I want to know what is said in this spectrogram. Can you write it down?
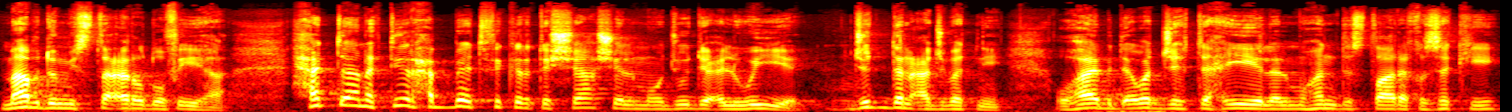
ما بدهم يستعرضوا فيها. حتى أنا كتير حبيت فكرة الشاشة الموجودة علوية. جدا عجبتني. وهاي بدي أوجه تحية للمهندس طارق زكي.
